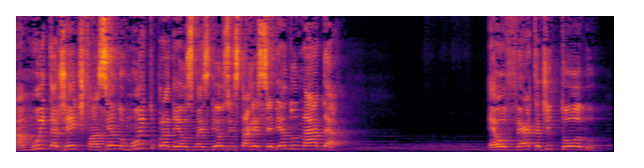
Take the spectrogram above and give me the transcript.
Há muita gente fazendo muito para Deus, mas Deus não está recebendo nada. É oferta de tolo,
